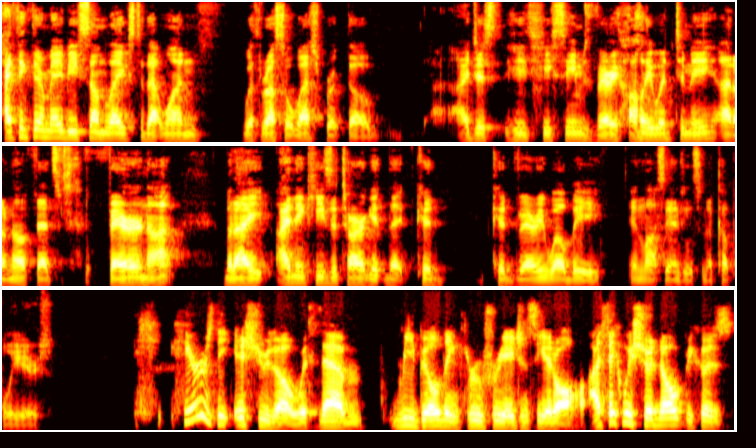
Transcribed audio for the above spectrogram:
I think there may be some legs to that one with Russell Westbrook, though. I just he he seems very Hollywood to me. I don't know if that's fair or not, but I I think he's a target that could could very well be in Los Angeles in a couple of years. Here's the issue though with them rebuilding through free agency at all. I think we should note because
